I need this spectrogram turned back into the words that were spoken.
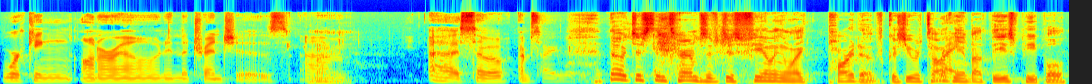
working on our own in the trenches. Um, uh, so I'm sorry. What No, just in terms of just feeling like part of, because you were talking Right. about these people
